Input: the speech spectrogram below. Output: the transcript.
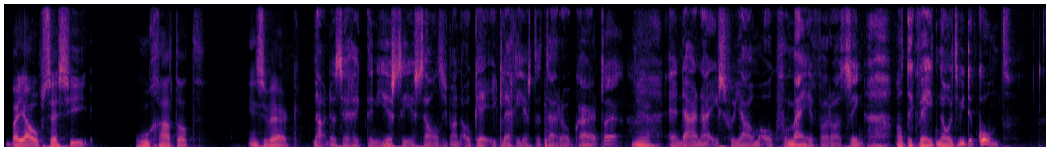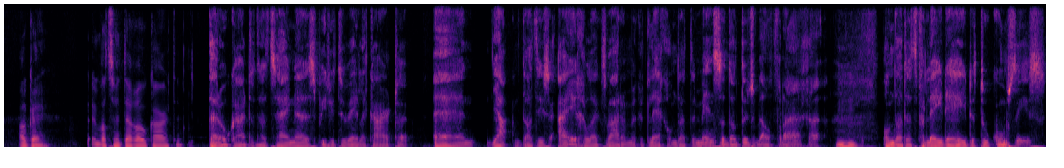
bij jouw obsessie. Hoe gaat dat in zijn werk? Nou, dan zeg ik ten eerste instantie van... oké, ik leg eerst de tarotkaarten. Ja. En daarna is voor jou, maar ook voor mij een verrassing. Want ik weet nooit wie er komt. Oké. En wat zijn tarotkaarten? Tarotkaarten, dat zijn uh, spirituele kaarten. En ja, dat is eigenlijk waarom ik het leg. Omdat de mensen dat dus wel vragen. Mhm. Omdat het verleden, heden, toekomst is.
